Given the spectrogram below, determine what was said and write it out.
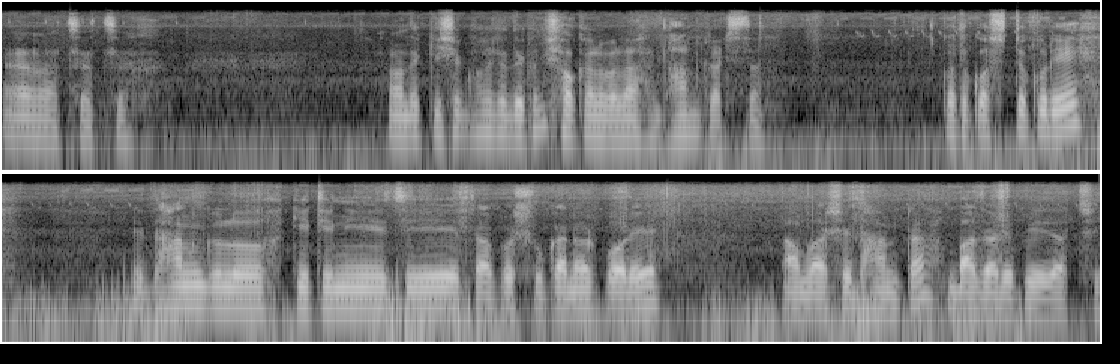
আচ্ছা আচ্ছা। আমাদের কৃষক ভাইরা দেখুন, সকালবেলা ধান কাটছেন। কত কষ্ট করে এই ধানগুলো কেটে নিয়েছি, তারপর শুকানোর পরে আমরা সে ধানটা বাজারে পেয়ে যাচ্ছি।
